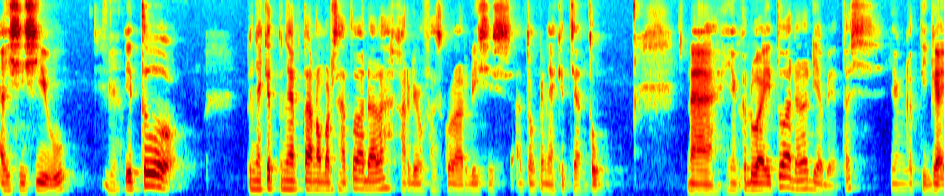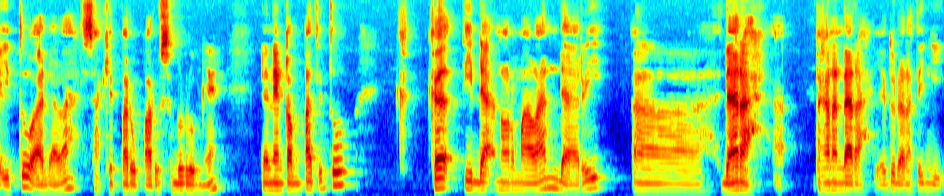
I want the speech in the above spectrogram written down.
ICU Ya. itu penyakit penyerta nomor satu adalah cardiovascular disease atau penyakit jantung. Nah, yang kedua itu adalah diabetes, yang ketiga itu adalah sakit paru-paru sebelumnya, dan yang keempat itu ke- ketidaknormalan dari eh, darah, tekanan darah, yaitu darah tinggi.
